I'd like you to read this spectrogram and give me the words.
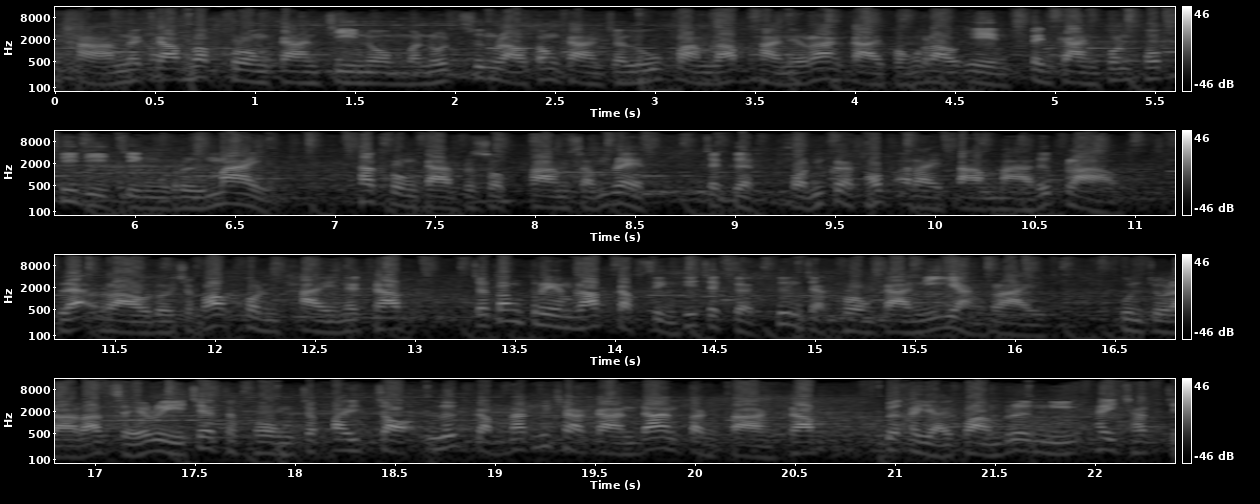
ำถามนะครับว่าโครงการจีโนมมนุษย์ ซึ่งเราต้องการจะรู้ความลับภายในร่างกายของเราเอง เป็นการค้นพบที่ดีจริงหรือไม่ ถ้าโครงการประสบความสำเร็จ จะเกิดผลกระทบอะไรตามมาหรือเปล่า และเราโดยเฉพาะคนไทยนะครับ จะต้องเตรียมรับกับสิ่งที่จะเกิดขึ้นจากโครงการนี้อย่างไร คุณจุฬารัตน์เสรีเชษฐพงศ์จะไปเจาะลึกกับนักวิชาการด้านต่างๆครับเพื่อขยายความเรื่องนี้ให้ชัดเจ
